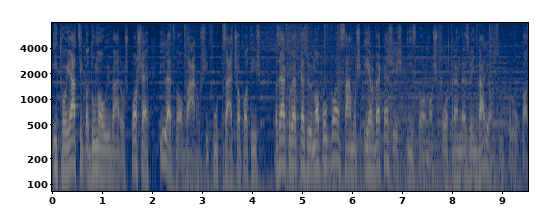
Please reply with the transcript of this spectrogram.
Itthon játszik a Dunaújváros Pase, illetve a Városi Futcál csapat is. Az elkövetkező napokban számos érdekes és izgalmas sportrendezvény várja a szurkolókat.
